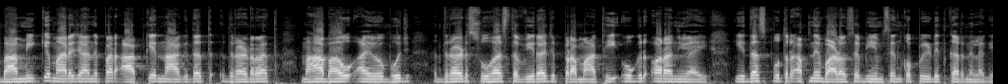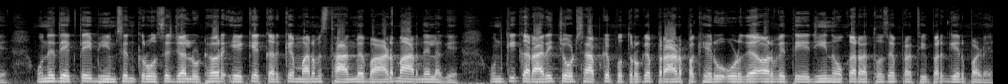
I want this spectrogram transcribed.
बामीक के मारे जाने पर आपके नागदत्त, दृढ़रथ महाभाव अयोभुज, दृढ़, सुहस्त, वीरज, प्रमाथी, उग्र और अनुयायी, ये दस पुत्र अपने बाड़ों से भीमसेन को पीड़ित करने लगे। उन्हें देखते ही भीमसेन क्रोध से जल उठे और एक एक करके मर्म स्थान में बाढ़ बाढ़ मारने लगे। उनकी करारी चोट से आपके पुत्रों के प्राण पखेरु उड़ गए और वे तेजहीन होकर रथों से पृथ्वी पर गिर पड़े।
